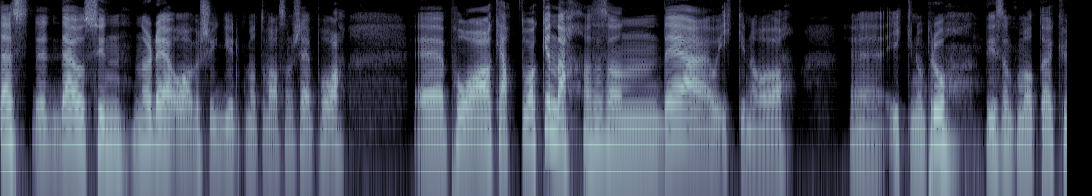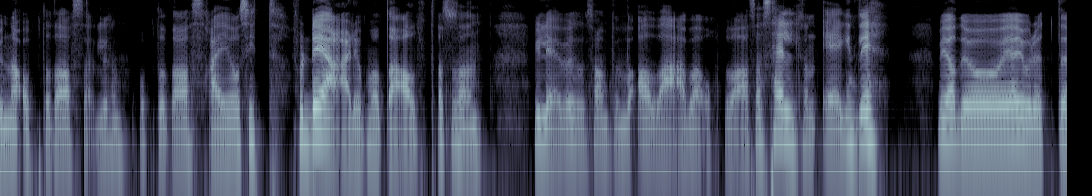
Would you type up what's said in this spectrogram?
det er, det er, jo synd når det overskygger på en måte hva som skjer på, uh, på catwalken, da. Altså sånn Det er jo ikke noe uh, ikke noe pro. De som på en måte kun er opptatt av, liksom, opptatt av seg og sitt. For det er det jo på en måte alt. Altså sånn Vi lever i et samfunn hvor alle er bare opptatt av seg selv, sånn egentlig. Vi hadde jo Jeg gjorde et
